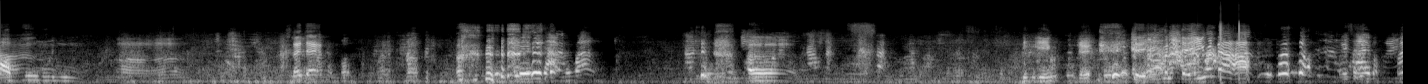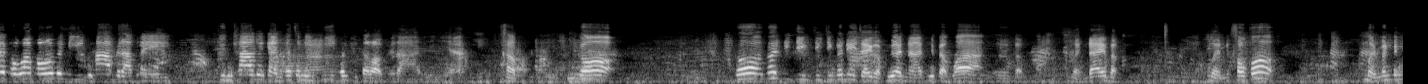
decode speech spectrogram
ขอบคุณอ๋อแล้วจะให้ผมบอก ไม่ได้ถามเลยว่า เออเราแบบแบบอิงอิงเดี๋ยวเดี๋ยวอิงมันเดี๋ยวอิงมันด่า ไม่ใช่ไม่เพราะว่าเพราะว่ามันมีภาพเวลาไปกินข้าวด้วยกันก็จะมีพี่เขาอยู่ตลอดเวลาอย่างเงี้ย ครับ ก็ ก็ก็จริงๆจริงๆก็ดีใจกับเพื่อนนะที่แบบว่าเออแบบเหมือนได้แบบ เหมือนเขาก็เหมือนมันเป็น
